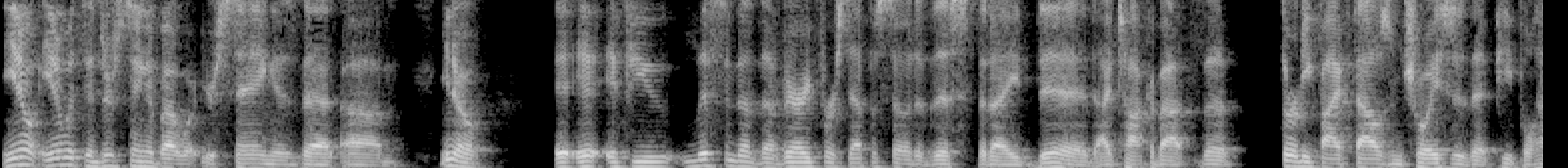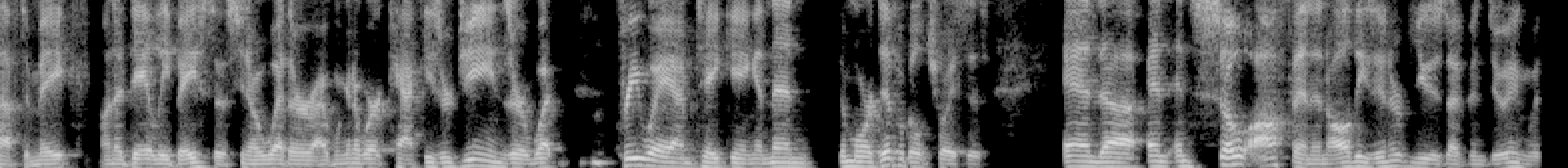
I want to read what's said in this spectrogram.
You know, you know what's interesting about what you're saying is that um, you know, if you listen to the very first episode of this that I did, I talk about the 35,000 choices that people have to make on a daily basis, you know, whether I'm going to wear khakis or jeans or what mm-hmm. freeway I'm taking and then the more difficult choices. And uh and and so often in all these interviews I've been doing with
